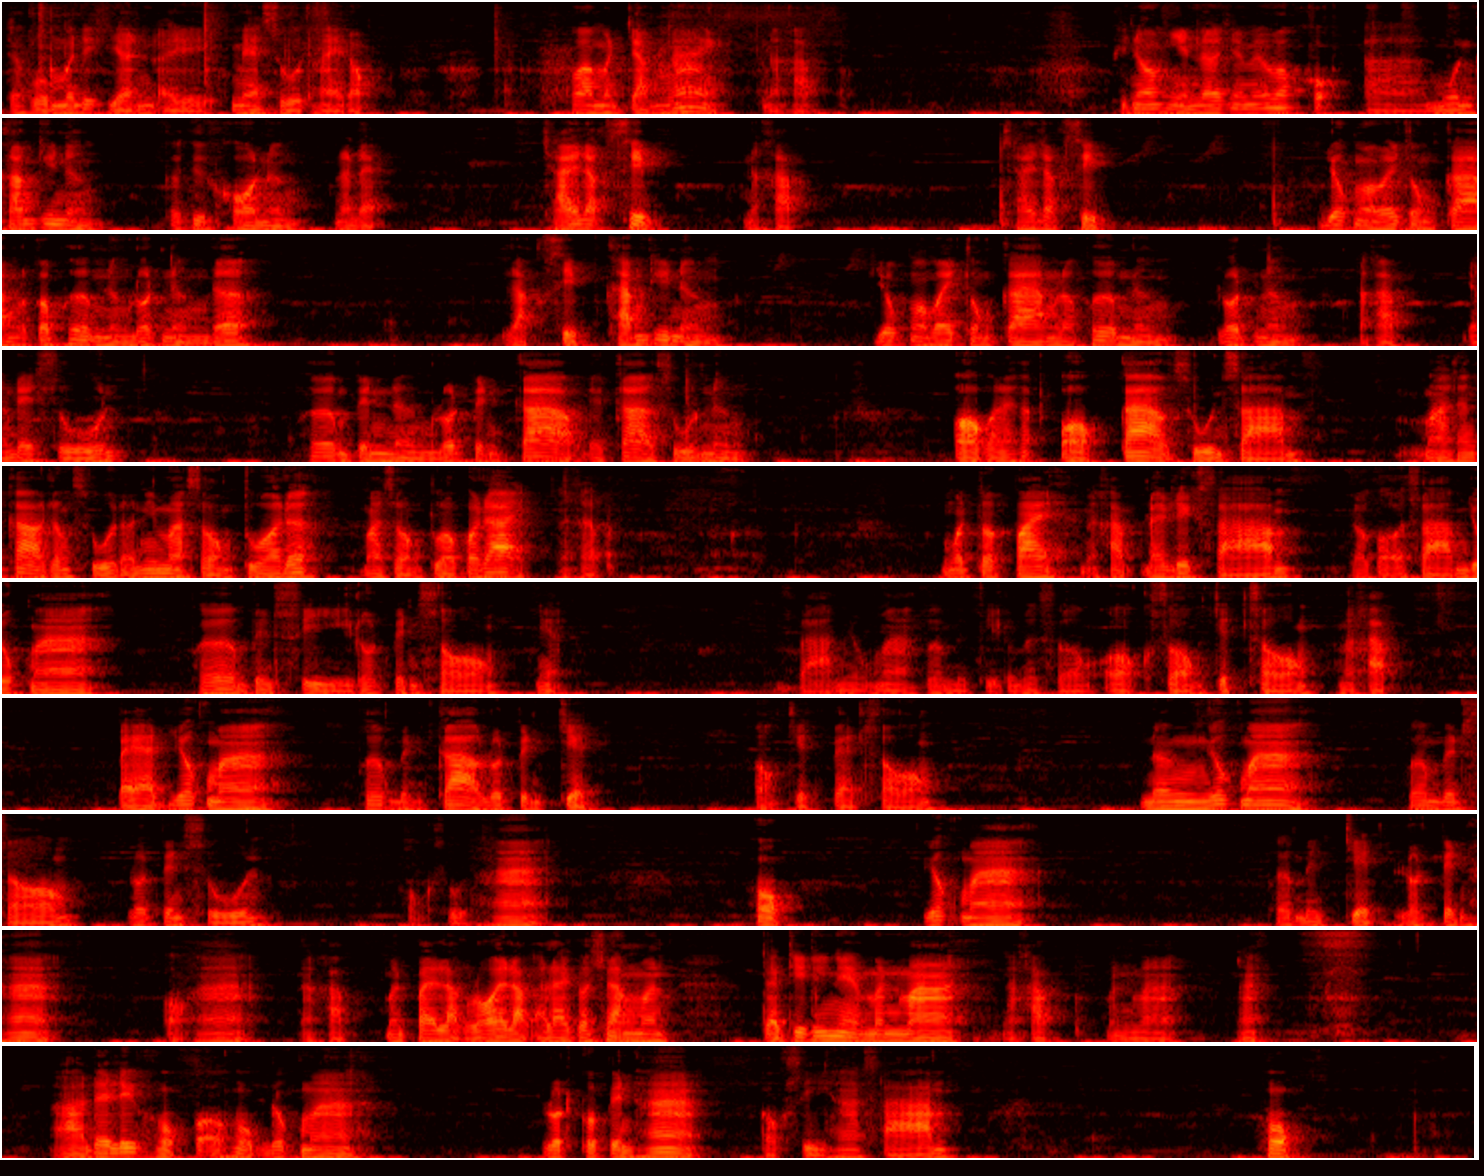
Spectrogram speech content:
แต่ผมไม่ได้เขียนไอ้แม่สูตรให้หรอก ว่ามันจำง่ายนะครับ พี่น้องเห็นแล้วใช่ไหมว่าคอ่าหมุนครั้งที่หนึ่งก็คือคอหนึ่งนั่นแหละ ใช้หลักสิบนะครับ ใช้หลักสิบยกมาไว้ตรงกลางแล้วก็เพิ่มหนึ่งลดหนึ่งเด้อหลักสิบครั้งที่หนึ่งยกมาไว้ตรงกลางแล้วเพิ่มหนึ่งลดหนึ่งนะครับ ยังได้ศูนย์เพิ่มเป็นหนึ่งลดเป็นเก้าได้เก้าศูนย์หนึ่งออกอะไรครับออกเก้าศูนย์สามมาทั้งเก้าทั้งศูนย์อันนี้มาสองตัวเด้อมาสองตัวก็ได้นะครับ งวดต่อไปนะครับได้เลขสามแล้วก็เอาสามยกมา เพิ่มเป็นสี่ลดเป็นสองเนี่ยสามยกมาเพิ่มเป็นสี่ลดเป็นสองออกสองเจ็ดสองนะครับแปดยกมาเพิ่มเป็นเก้าลดเป็นเจ็ดออกเจ็ดแปดสองหนึ่งยกมา เพิ่มเป็นสองลดเป็นศูนย์ออกศูนย์ห้าหกยกมา เพิ่มเป็นเจ็ดลดเป็นห้าออกห้านะครับ มันไปหลักร้อยหลักอะไรก็ช่างมัน แต่ที่ที่เนี่ยมันมานะครับมันมานะได้เลขหกก็เอาหกยกมา ลดก็เป็นห้าออกสี่ห้าสามหก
